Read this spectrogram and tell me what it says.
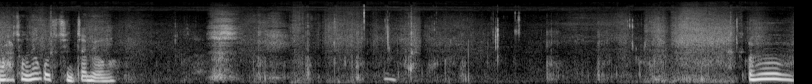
와, 청양고추 진짜 매워. 으.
